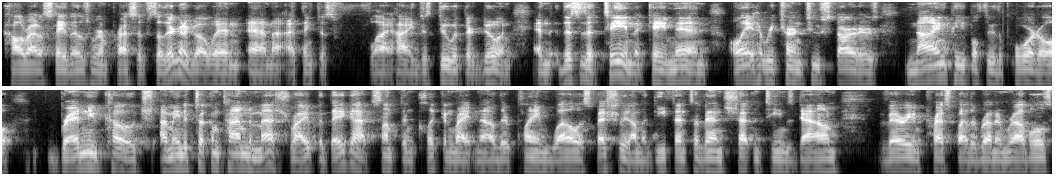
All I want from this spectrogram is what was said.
Colorado State, those were impressive. So they're going to go in and I think just fly high, just do what they're doing. And this is a team that came in, only returned two starters, nine people through the portal, brand new coach. I mean, it took them time to mesh, right? But they got something clicking right now. They're playing well, especially on the defensive end, shutting teams down. Very impressed by the running Rebels.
